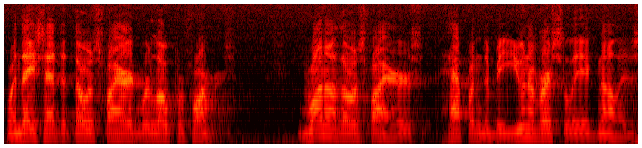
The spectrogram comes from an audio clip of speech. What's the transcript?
when they said that those fired were low performers. One of those fires happened to be universally acknowledged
